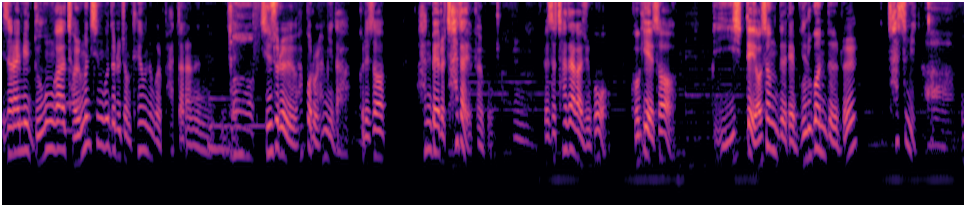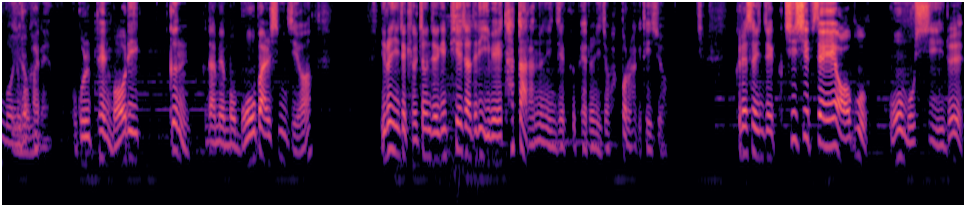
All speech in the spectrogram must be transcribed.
이 사람이 누군가 젊은 친구들을 좀 태우는 걸 봤다라는 이제 진술을 확보를 합니다. 그래서 한 배를 찾아요 결국. 그래서 찾아가지고 거기에서 20대 여성들의 물건들을 찾습니다. 아, 뭐 그래서 유력하네요. 볼펜, 머리끈, 그다음에 뭐 모발 심지어 이런 이제 결정적인 피해자들이 이 배에 탔다라는 이제 그 배를 이제 확보를 하게 되죠. 그래서 이제 70세의 어부 오모 씨를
